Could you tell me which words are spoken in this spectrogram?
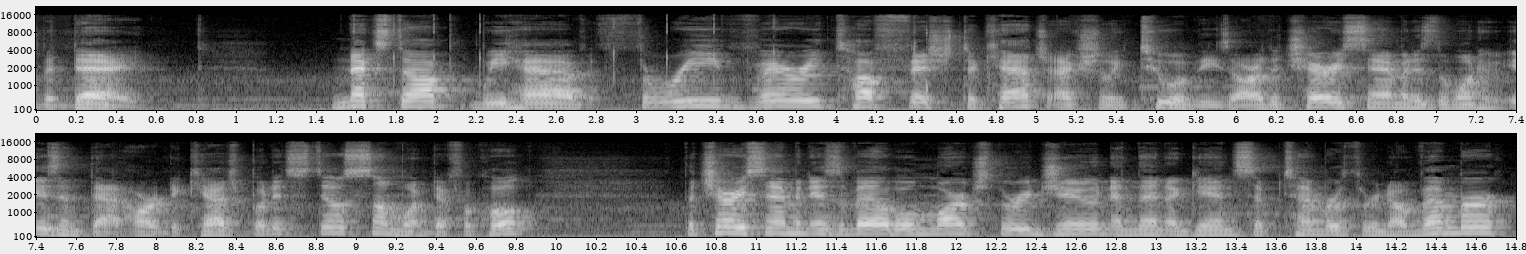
the day. Next up, we have three very tough fish to catch. Actually, two of these are. The cherry salmon is the one who isn't that hard to catch, but it's still somewhat difficult. The cherry salmon is available March through June, and then again September through November.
